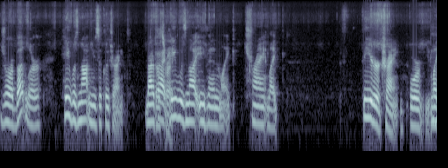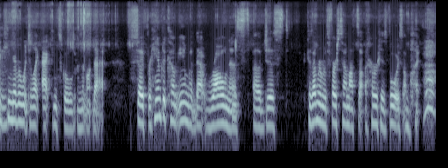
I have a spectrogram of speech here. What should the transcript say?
Gerard Butler, he was not musically trained. Matter of That's fact, right. he was not even like trained, like theater trained, or like hmm he never went to like acting schools or anything like that. So for him to come in with that rawness of just, because I remember the first time I saw, heard his voice, I'm like,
